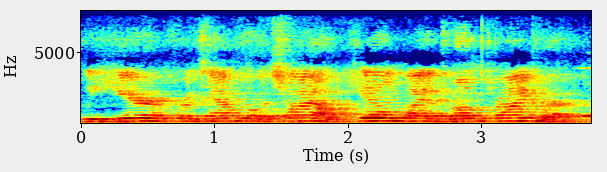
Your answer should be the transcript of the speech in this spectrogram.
We hear, for example, of a child killed by a drunk driver.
